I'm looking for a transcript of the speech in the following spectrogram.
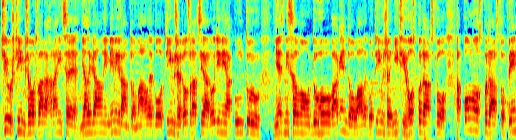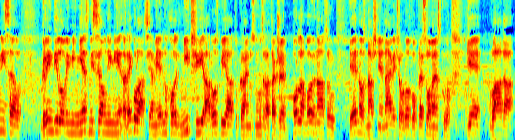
či už tým, že otvára hranice nelegálnym imigrantom, alebo tým, že rozvracia rodiny a kultúru nezmyselnou duhovou agendou, alebo tým, že ničí hospodárstvo a polnohospodárstvo, priemysel Green Dealovými nezmyselnými reguláciami jednoducho ničí a rozbíja tú krajinu znútra. Takže podľa môjho názoru jednoznačne najväčšou hrozbou pre Slovensku je vláda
